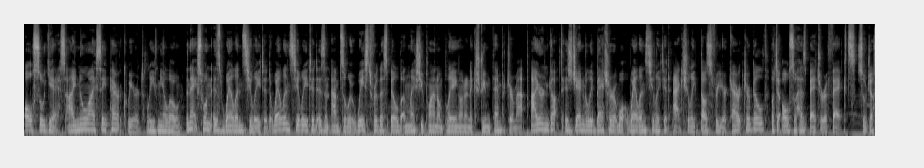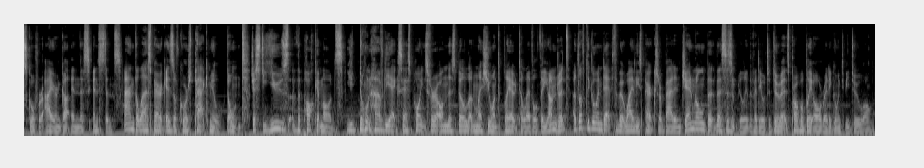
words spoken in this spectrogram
Also yes, I know I say perk weird, leave me alone. The next one is well insulated. Well insulated is an absolute waste for this build unless you plan on playing on an extreme temperature map. Iron Gut is generally better at what well insulated actually does for your character build, but it also has better effects, so just go for Iron Gut in this instance. And the last perk is of course Pack Mule. Don't. Just use the pocket mods. You don't have the excess points for it on this build unless you want to play out to level 300. I'd love to go in depth about why these perks are bad in general, but this isn't really the video to do it, it's probably already going to be too long.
